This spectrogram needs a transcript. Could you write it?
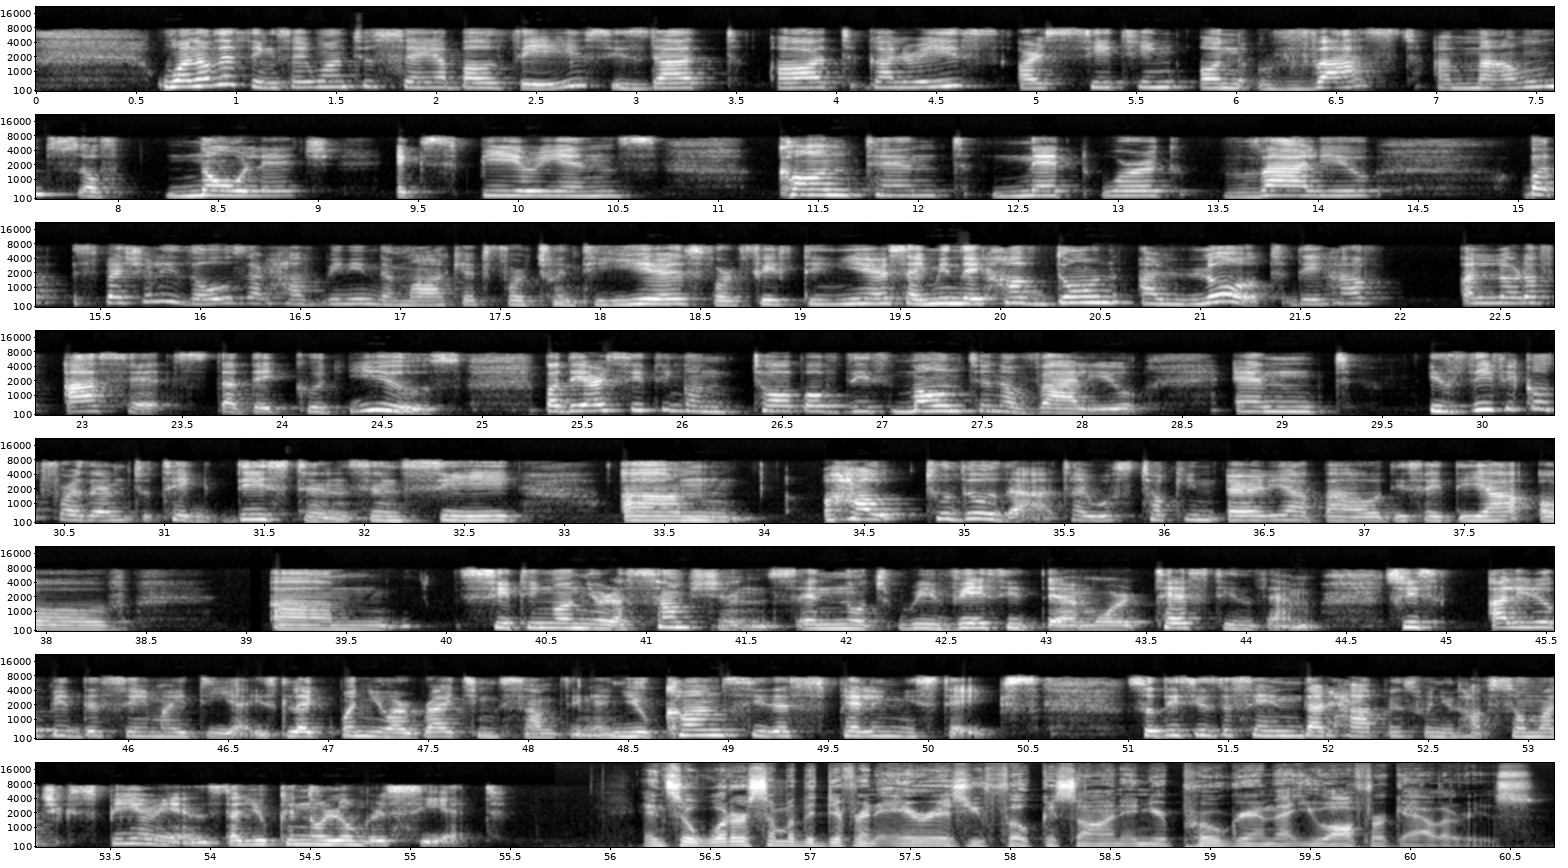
One of the things I want to say about this is that art galleries are sitting on vast amounts of knowledge, experience, content, network, value, but especially those that have been in the market for 20 years, for 15 years. I mean, they have done a lot. They have a lot of assets that they could use, but they are sitting on top of this mountain of value, and it's difficult for them to take distance and see um, how to do that. I was talking earlier about this idea of um, sitting on your assumptions and not revisit them or testing them. So it's a little bit the same idea. It's like when you are writing something and you can't see the spelling mistakes. So this is the same that happens when you have so much experience that you can no longer see it. And so, what are some of the different areas you focus on in your program that you offer galleries?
